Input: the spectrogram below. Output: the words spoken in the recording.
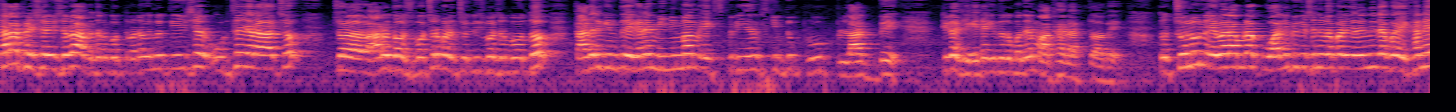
তারা ফ্রেশার হিসেবে আবেদন করতে পারো। কিন্তু তিরিশের ঊর্ধ্বে যারা আছো আরও দশ বছর মানে চল্লিশ বছর পর্যন্ত, তাদের কিন্তু এখানে মিনিমাম এক্সপিরিয়েন্স কিন্তু প্রুফ লাগবে। ঠিক আছে? এটা কিন্তু তোমাদের মাথায় রাখতে হবে। তো চলুন, এবার আমরা কোয়ালিফিকেশনের ব্যাপারে জেনে দেখো, এখানে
